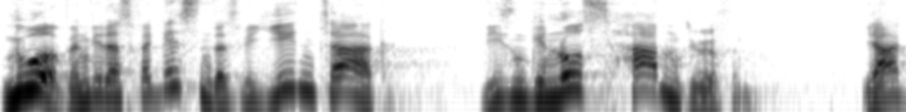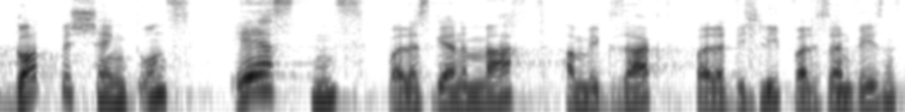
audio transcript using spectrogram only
Nur, wenn wir das vergessen, dass wir jeden Tag diesen Genuss haben dürfen, ja, Gott beschenkt uns Erstens, weil er es gerne macht, haben wir gesagt, weil er dich liebt, weil es sein Wesen ist.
